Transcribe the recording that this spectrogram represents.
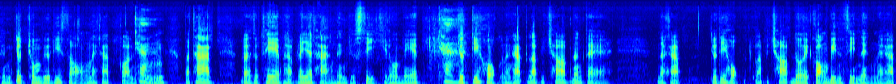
ถึงจุดชมวิวที่2นะครับก่อนค่ะถึงพระธาตุดอยสุเทพครับระยะทาง 1.4 กิโลเมตรค่ะจุดที่6นะครับรับผิดชอบตั้งแต่นะครับจุดที่ 6 รับผิดชอบโดยกองบิน 41 นะครับ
